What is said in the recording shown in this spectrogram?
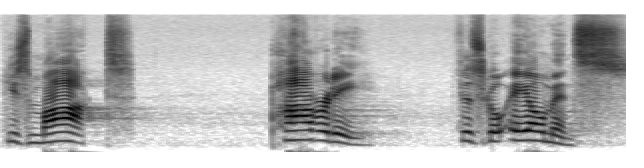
He's mocked, poverty, physical ailments.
